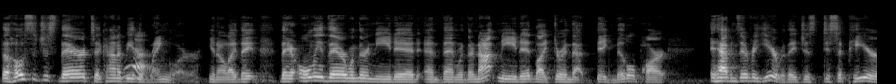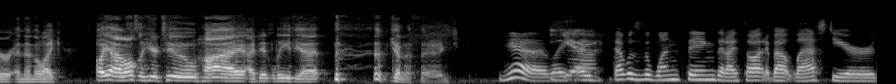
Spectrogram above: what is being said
The host is just there to kind of be the wrangler. You know, like they they're only there when they're needed, and then when they're not needed, like during that big middle part, it happens every year where they just disappear, and then they're like, oh yeah, I'm also here too. Hi, I didn't leave yet, kind of thing. Yeah, like Yeah. I, that was the one thing that I thought about last year.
